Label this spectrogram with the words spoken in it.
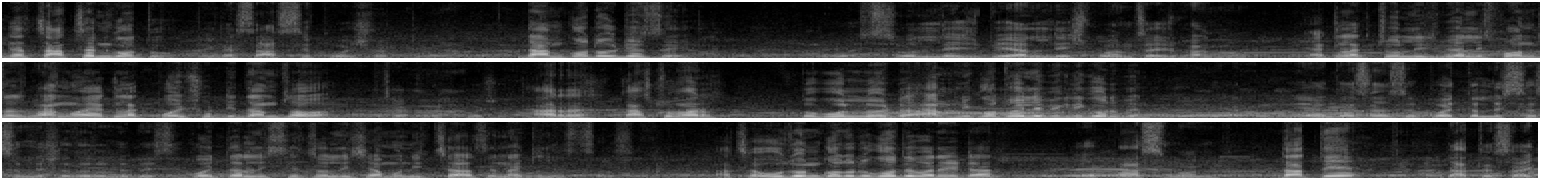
এটা চাচ্ছেন কত? এটা চারশে পঁয়ষট্টি। দাম কত উঠেছে? ওই চল্লিশ বিয়াল্লিশ পঞ্চাশ ভাঙো। এক লাখ চল্লিশ বিয়াল্লিশ পঞ্চাশ ভাঙো এক লাখ পঁয়ষট্টি দাম চাওয়া। আর কাস্টমার তো বলল এটা আপনি কত হলে বিক্রি করবেন? পঁয়তাল্লিশ ছেচল্লিশ হাজার হলে বেশি। পঁয়তাল্লিশ ছেচল্লিশ এমন ইচ্ছা আছে নাকি? আচ্ছা ওজন কতটুকু হতে পারে এটার? পাঁচ মন। দাঁতে? দাঁতে সাইড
